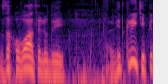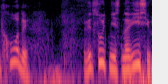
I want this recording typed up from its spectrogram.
заховати людей. Відкриті підходи, відсутність навісів,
